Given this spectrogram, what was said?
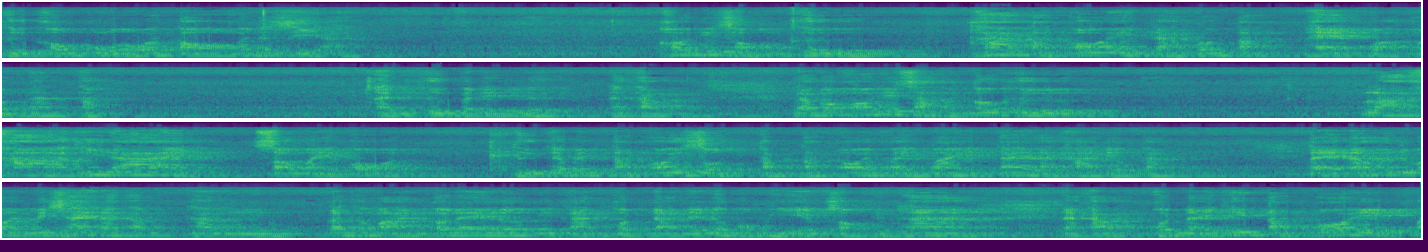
คือเขากลัวว่าตอก็จะเสีย ข้อที่สองคือ ค่าตัดอ้อยจากรถตัดแพงกว่าคนงานตัด อันนี้คือประเด็นเลยนะครับ แล้วก็ข้อที่สามก็คือ ราคาที่ได้สมัยก่อน ถึงจะเป็นตัดอ้อยสดกับตัดอ้อยไฟไหม้ได้ราคาเดียวกัน แต่ณปัจจุบันไม่ใช่นะครับทางรัฐบาลก็ได้เริ่มมีการกดดันในเรื่องของ PM 2.5 นะครับ คนไหนที่ตัดอ้อยไฟ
